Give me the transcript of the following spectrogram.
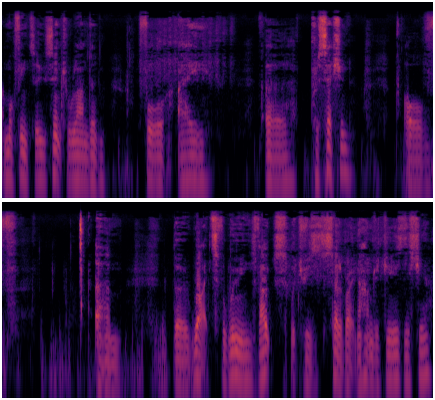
I'm off into central London for a, uh procession of um, the rights for women's votes, which is celebrating 100 years this year.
